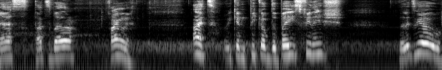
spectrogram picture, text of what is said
Yes, that's better. Finally. Alright, we can pick up the pace, finish. Let's go.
